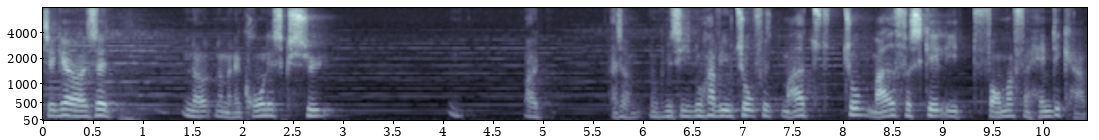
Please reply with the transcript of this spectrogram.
Tænker også, at når, når man er kronisk syg, og altså, nu kan man sige, nu har vi jo to meget, to meget forskellige former for handicap,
